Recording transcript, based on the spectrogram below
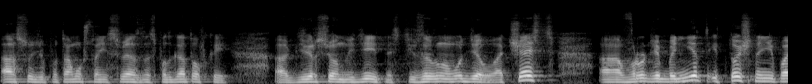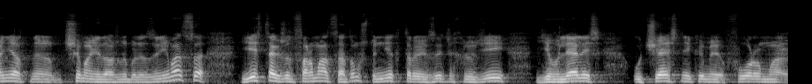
а судя по тому, что они связаны с подготовкой э, к диверсионной деятельности и взрывному делу, а часть а, вроде бы нет, и точно непонятно, чем они должны были заниматься. Есть также информация о том, что некоторые из этих людей являлись участниками форума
